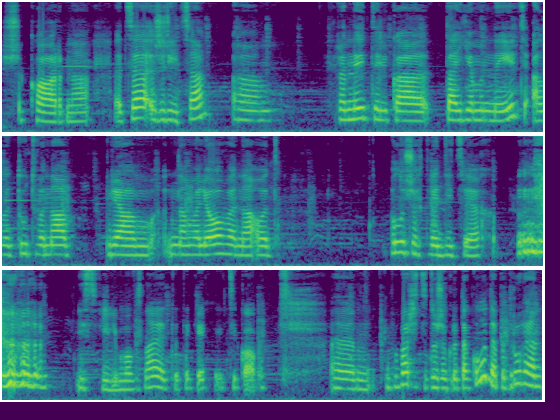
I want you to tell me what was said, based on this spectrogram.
шикарна. Це жріця, хранителька таємниць, але тут вона прям намальована от по лучших традиціях із фільмів, знаєте, таких цікавих. Ем, По-перше, це дуже крута колода. По-друге,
